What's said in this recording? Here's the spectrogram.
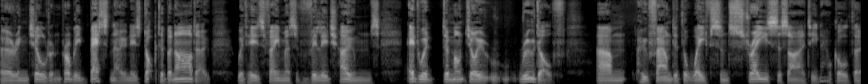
erring children, probably best known is Dr. Barnardo with his famous village homes. Edward de Montjoie Rudolf, um, who founded the Waifs and Strays Society, now called the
